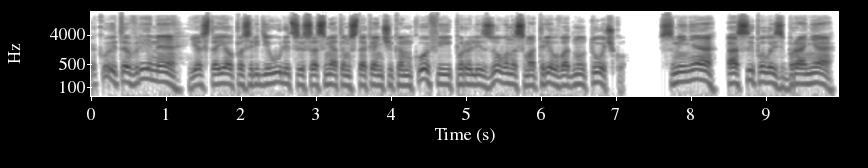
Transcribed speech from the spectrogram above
Какое-то время я стоял посреди улицы со смятым стаканчиком кофе и парализованно смотрел в одну точку. С меня осыпалась броня,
